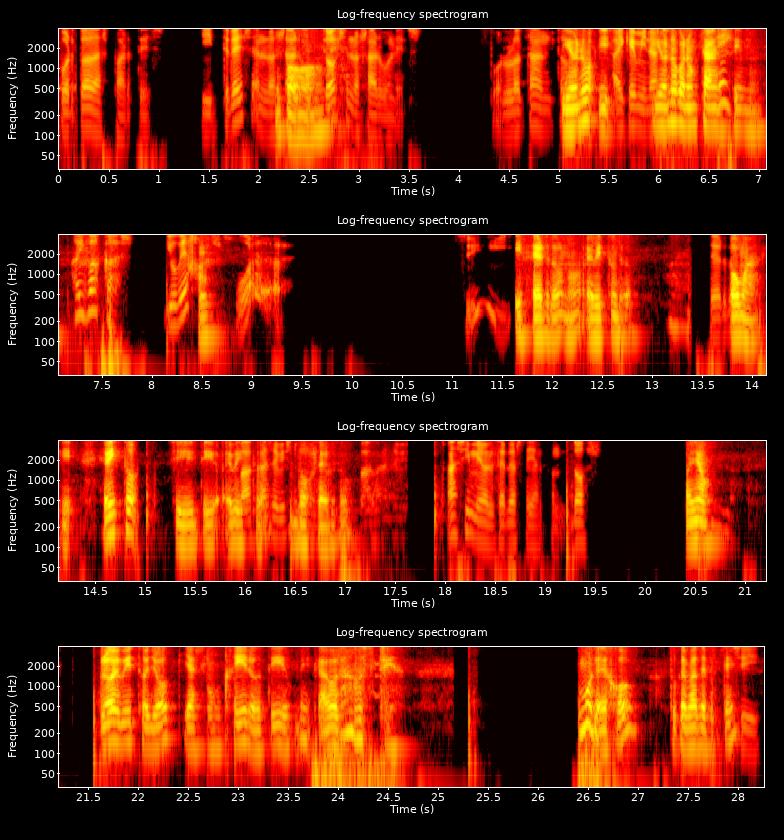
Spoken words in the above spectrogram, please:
por todas partes. Y tres en los Oh. árboles. Dos en los árboles. Por lo tanto, Y uno, y, hay que mirar. y uno con un ¡Ey! encima. ¡Hay vacas! ¡Y ovejas! Sí. Y cerdo, ¿no? He visto un cerdo. Cerdo. Toma, y- he visto. Sí, tío, he visto Vacas he visto dos cerdos. Ah, sí, mira, el cerdo está ahí al fondo. Dos. Coño. Lo he visto yo y hace un giro, tío. Me cago en la hostia. ¿Muy lejos? ¿Tú que vas de frente? Sí.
